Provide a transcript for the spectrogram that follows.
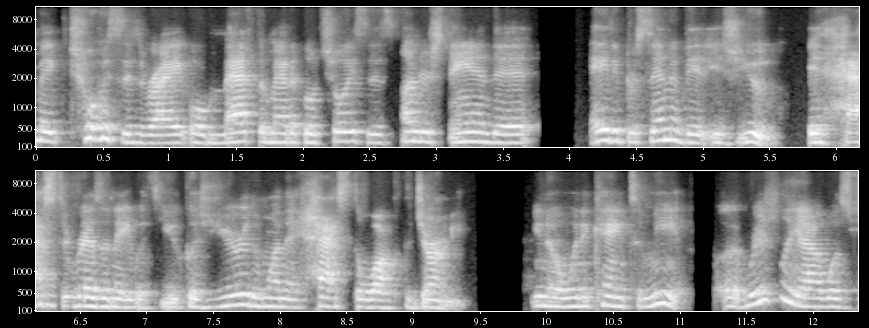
make choices, right? Or mathematical choices, understand that 80% of it is you. It has to resonate with you because you're the one that has to walk the journey. You know, when it came to me, originally I was,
